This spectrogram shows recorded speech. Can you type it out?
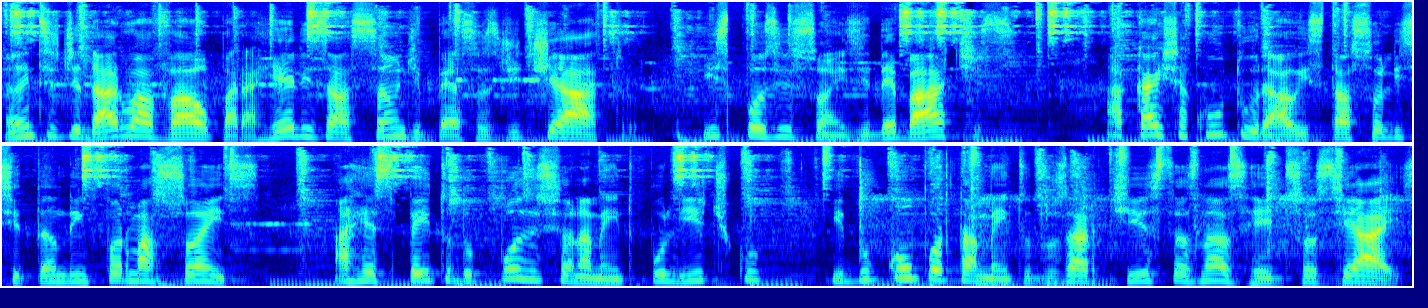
Antes de dar o aval para a realização de peças de teatro, exposições e debates, a Caixa Cultural está solicitando informações a respeito do posicionamento político e do comportamento dos artistas nas redes sociais,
